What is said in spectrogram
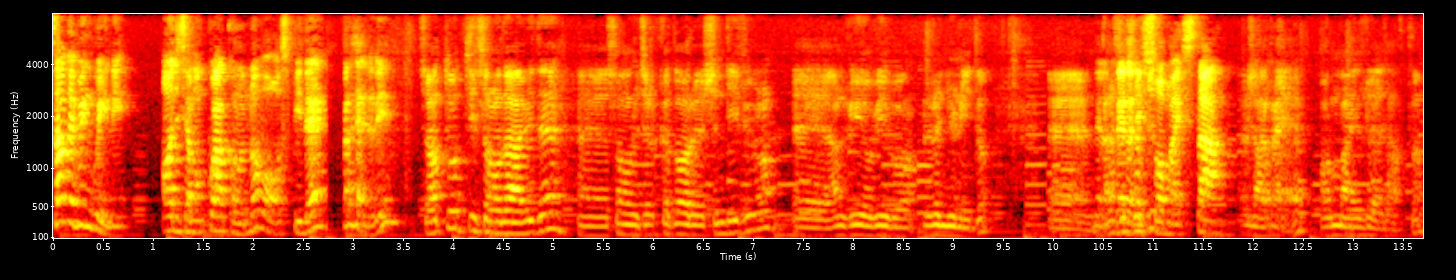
Salve pinguini! Oggi siamo qua con un nuovo ospite. Presentati. Ciao a tutti, sono Davide, eh, sono un ricercatore scientifico, eh, anche io vivo nel Regno Unito. Eh, Nella terra di Sua Maestà, esatto, il Re. Ormai il Re, esatto.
